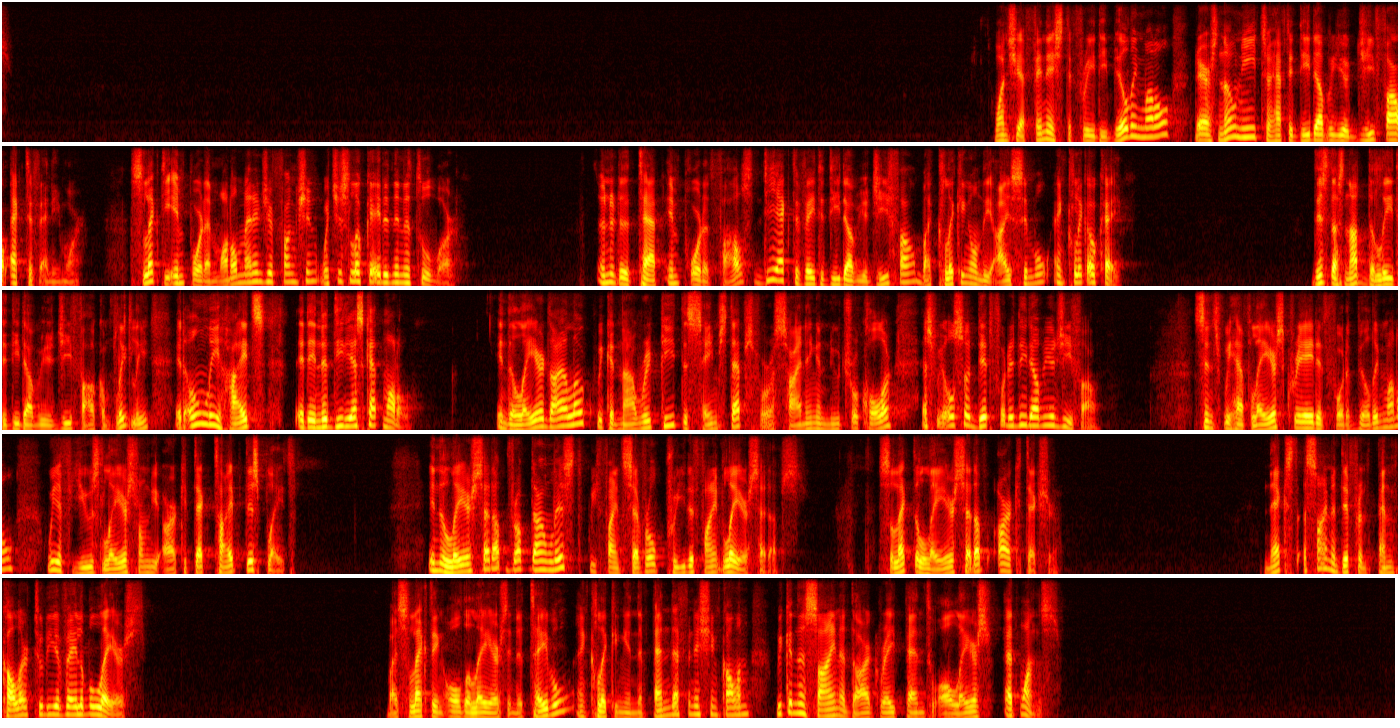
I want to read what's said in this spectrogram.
Once you have finished the 3D building model, there is no need to have the DWG file active anymore. Select the Import and Model Manager function, which is located in the toolbar. Under the tab Imported Files, deactivate the DWG file by clicking on the eye symbol and click OK. This does not delete the DWG file completely, it only hides it in the DDS-CAD model. In the Layer dialog, we can now repeat the same steps for assigning a neutral color as we also did for the DWG file. Since we have layers created for the building model, we have used layers from the architect type displayed. In the layer setup drop-down list, we find several predefined layer setups. Select the layer setup architecture. Next, assign a different pen color to the available layers. By selecting all the layers in the table and clicking in the pen definition column, we can assign a dark gray pen to all layers at once.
